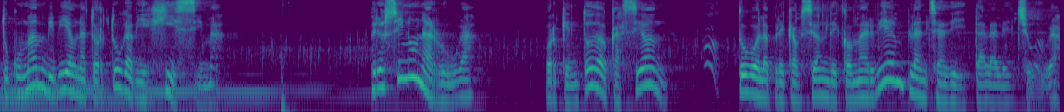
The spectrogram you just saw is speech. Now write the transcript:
Tucumán vivía una tortuga viejísima, pero sin una arruga, porque en toda ocasión tuvo la precaución de comer bien planchadita la lechuga.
